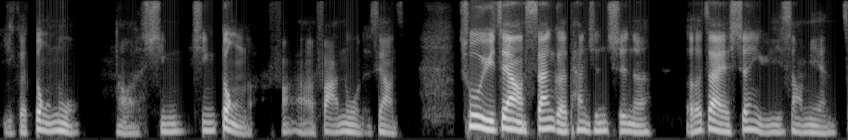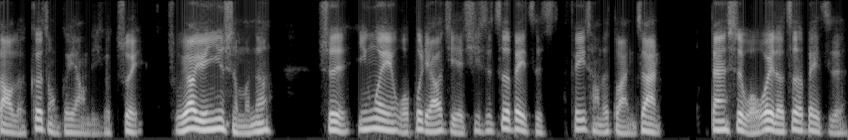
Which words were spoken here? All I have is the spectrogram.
一个动怒。啊，心心动了，发啊发怒的这样子，出于这样三个贪嗔痴呢，而在生于上面造了各种各样的一个罪。主要原因什么呢？是因为我不了解，其实这辈子非常的短暂，但是我为了这辈子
